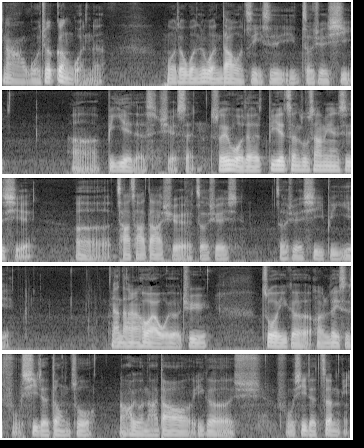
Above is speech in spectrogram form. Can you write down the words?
那我就更文了。我的文是文到我自己是一哲学系呃毕业的学生，所以我的毕业证书上面是写呃叉叉大学哲学哲学系毕业。那当然后来我有去做一个呃类似辅系的动作，然后有拿到一个辅系的证明，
